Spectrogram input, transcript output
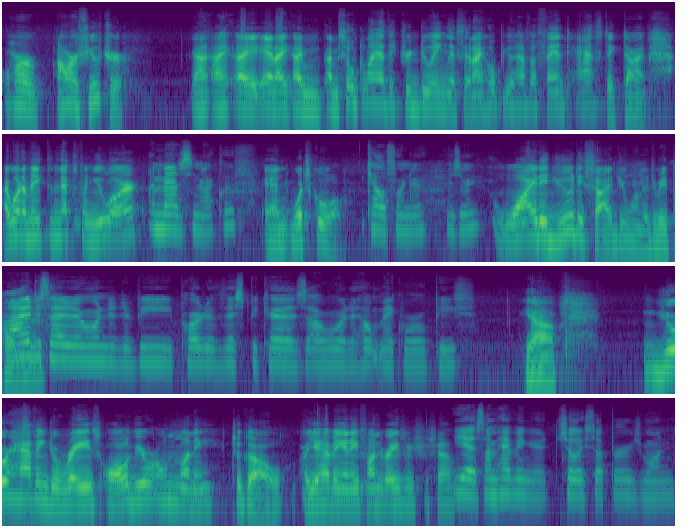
are our future. And, I, I, and I, I'm, I'm so glad that you're doing this, and I hope you have a fantastic time. I want to meet the next one. You are? I'm Madison Ratcliffe, And what school? California, Missouri. Why did you decide you wanted to be part I of this? I decided I wanted to be part of this because I want to help make world peace. Yeah. You're having to raise all of your own money to go. Are you having any fundraisers yourself? Yes, I'm having a chili supper as one.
